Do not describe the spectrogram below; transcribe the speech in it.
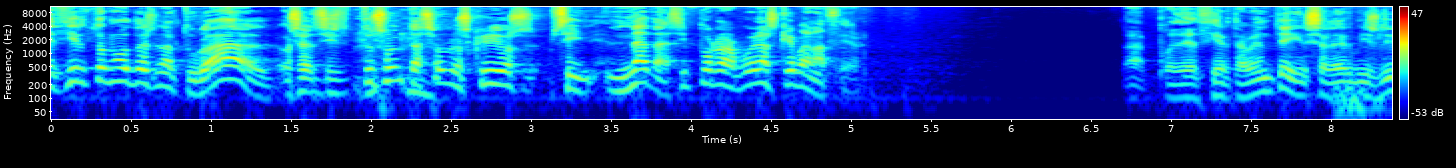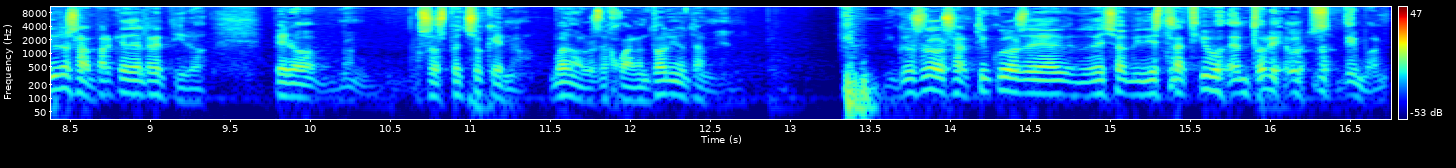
en cierto modo es natural. O sea, si tú sueltas a unos críos sin nada, así por las buenas, ¿qué van a hacer? Ah, pueden ciertamente irse a leer mis libros al Parque del Retiro, pero sospecho que no. Bueno, los de Juan Antonio también incluso los artículos de derecho administrativo de Antonio Alonso Timón.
